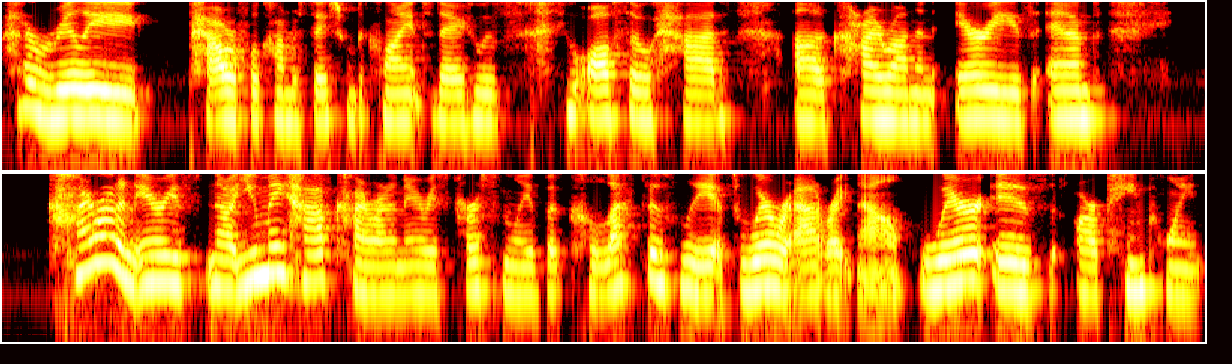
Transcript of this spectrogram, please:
I had a really powerful conversation with a client today who was who also had uh, Chiron and Aries and Chiron and Aries. Now you may have Chiron and Aries personally, but collectively, it's where we're at right now. Where is our pain point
